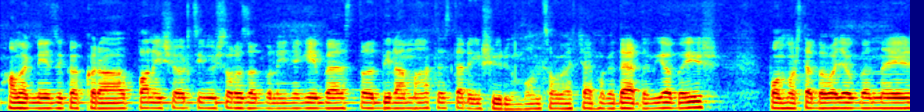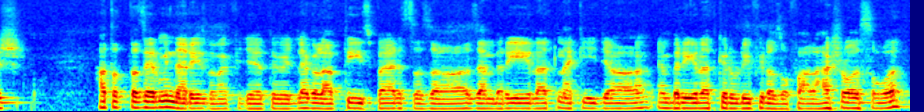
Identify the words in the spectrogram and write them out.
ha megnézzük, akkor a Punisher című sorozatban lényegében ezt a dilemmát, ezt elég sűrűn boncolgatják, meg a daredevil is. Pont most ebbe vagyok benne, és hát ott azért minden részben megfigyelhető, hogy legalább 10 perc az az emberi életnek így a emberi élet körüli filozofálásról szól.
